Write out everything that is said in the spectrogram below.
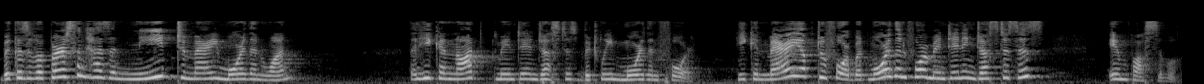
Because if a person has a need to marry more than one, then he cannot maintain justice between more than four. He can marry up to four, but more than four maintaining justice is impossible.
